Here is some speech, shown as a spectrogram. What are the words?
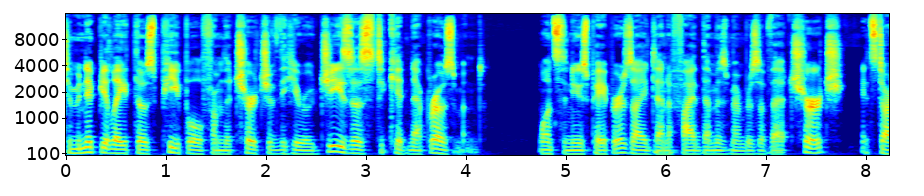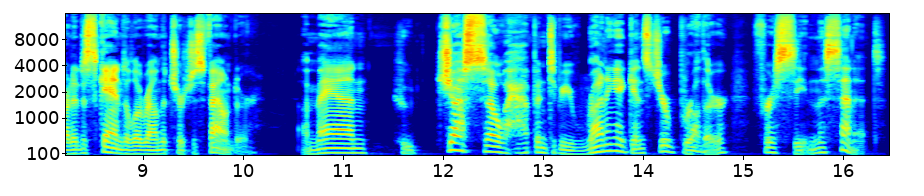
to manipulate those people from the Church of the Hero Jesus to kidnap Rosamond. Once the newspapers identified them as members of that church, it started a scandal around the church's founder, a man just so happened to be running against your brother for a seat in the Senate.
